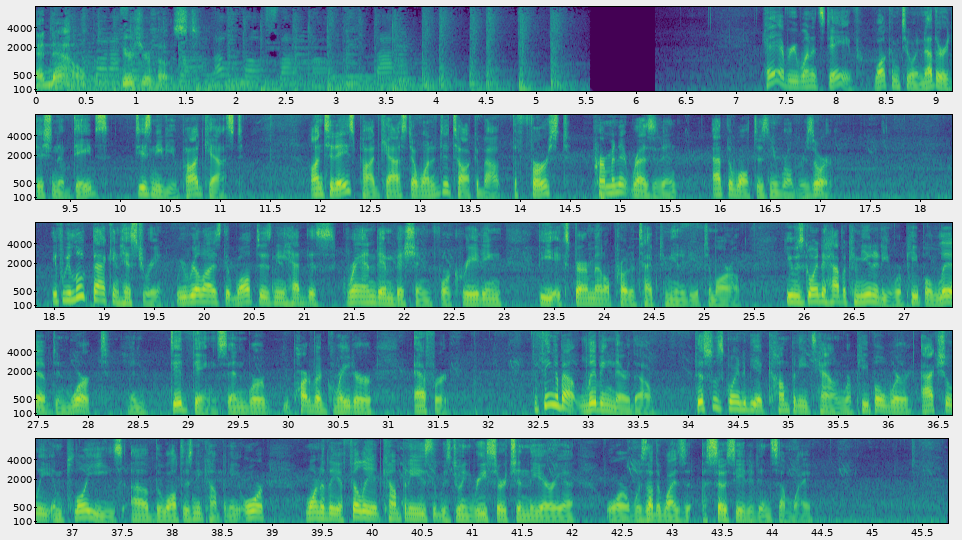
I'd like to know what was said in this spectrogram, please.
And now, here's your host. Hey everyone, it's Dave. Welcome to another edition of Dave's Disney View podcast. On today's podcast, I wanted to talk about the first permanent resident at the Walt Disney World Resort. If we look back in history, we realize that Walt Disney had this grand ambition for creating the experimental prototype community of tomorrow. He was going to have a community where people lived and worked and did things and were part of a greater effort. The thing about living there, though, this was going to be a company town where people were actually employees of the Walt Disney Company or one of the affiliate companies that was doing research in the area or was otherwise associated in some way.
